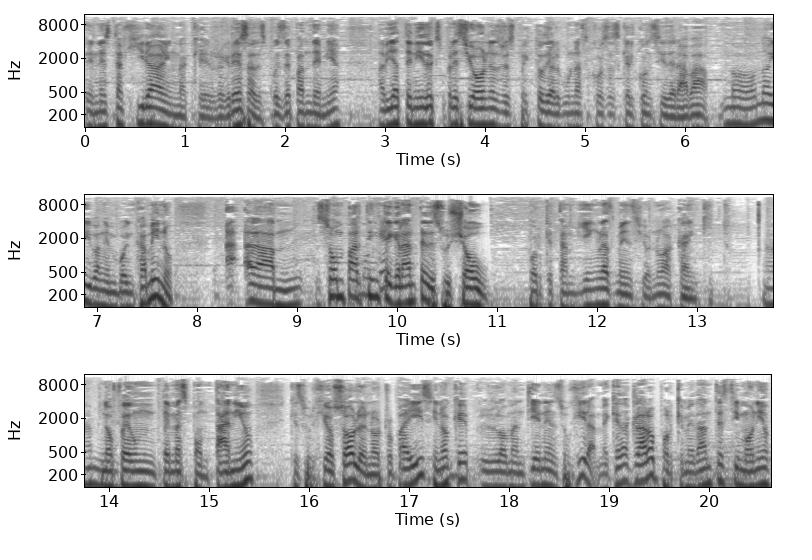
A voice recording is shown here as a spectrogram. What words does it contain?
en esta gira en la que regresa después de pandemia, había tenido expresiones respecto de algunas cosas que él consideraba no, no iban en buen camino. Ah, am, son parte integrante de su show, porque también las mencionó acá en Quito. Ah. No fue un tema espontáneo que surgió solo en otro país, sino que lo mantiene en su gira. Me queda claro porque me dan testimonio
